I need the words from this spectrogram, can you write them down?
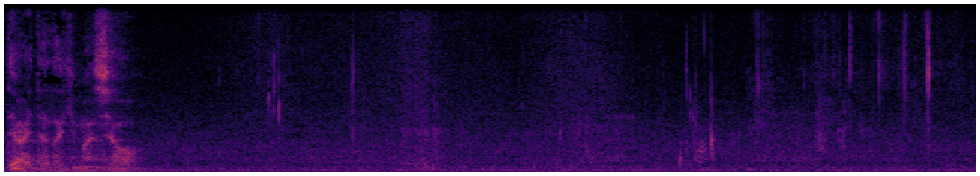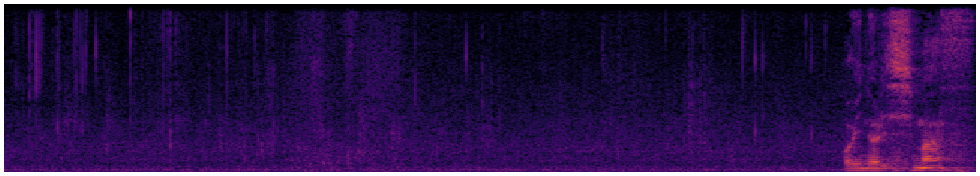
ではいただきましょう。お祈りします。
